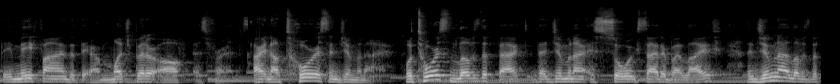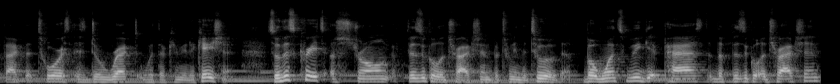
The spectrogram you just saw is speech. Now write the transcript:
they may find that they are much better off as friends. All right, now Taurus and Gemini. Well, Taurus loves the fact that Gemini is so excited by life, and Gemini loves the fact that Taurus is direct with their communication. So this creates a strong physical attraction between the two of them. But once we get past the physical attraction,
